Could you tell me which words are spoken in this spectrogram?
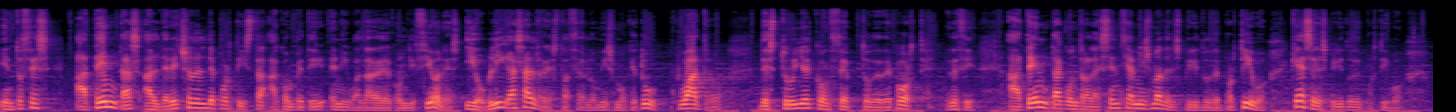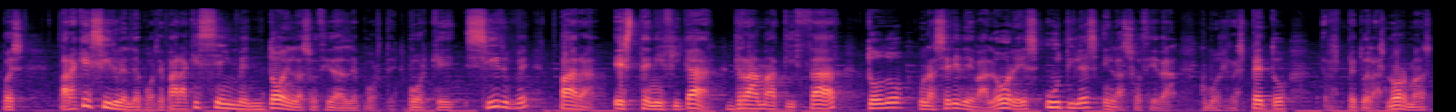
y entonces atentas al derecho del deportista a competir en igualdad de condiciones y obligas al resto a hacer lo mismo que tú. Cuatro, destruye el concepto de deporte, es decir, atenta contra la esencia misma del espíritu deportivo. ¿Qué es el espíritu deportivo? Pues ¿Para qué sirve el deporte? ¿Para qué se inventó en la sociedad el deporte? Porque sirve para escenificar, dramatizar toda una serie de valores útiles en la sociedad, como el respeto, el respeto de las normas,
